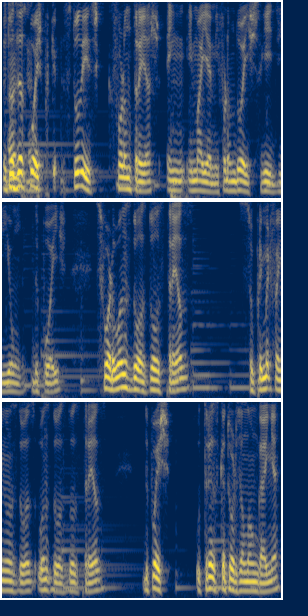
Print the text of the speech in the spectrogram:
Eu estou a dizer depois, porque se tu dizes que foram três em, em Miami, foram dois seguidos e um depois, se for 11, 12, 12, 13, se o primeiro foi em 11, 12, 11, 12, 12, 13, depois o 13, 14 ele não ganha,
